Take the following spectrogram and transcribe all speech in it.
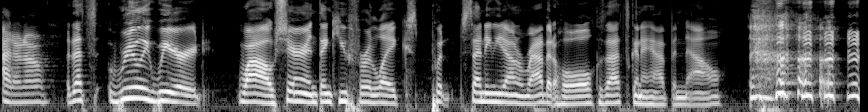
I don't know. that's really weird wow sharon thank you for like put sending me down a rabbit hole because that's gonna happen now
